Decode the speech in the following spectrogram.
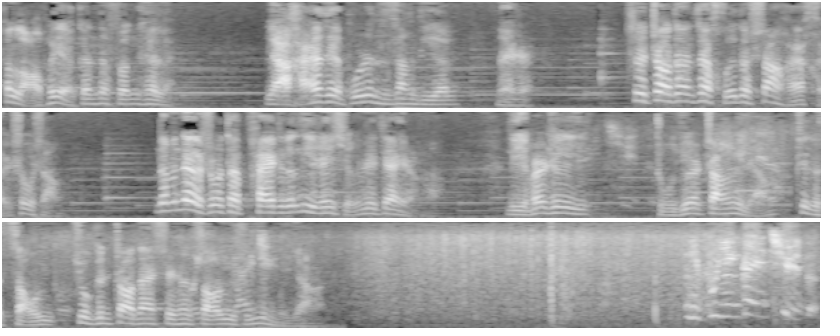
他老婆也跟他分开了，俩孩子也不认他当爹了，那是。所以赵丹再回到上海很受伤。那么那个时候他拍这个《丽人行》这电影啊，里边这个。主角张玉良这个遭遇就跟赵丹身上遭遇是一模一样的。你不应该去的，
